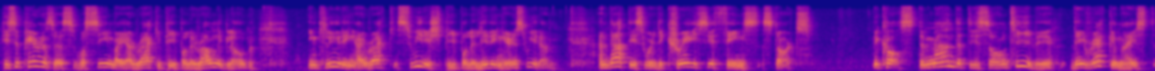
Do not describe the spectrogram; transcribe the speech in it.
His appearances was seen by Iraqi people around the globe, including Iraq Swedish people living here in Sweden. And that is where the crazy things starts. Because the man that is on TV, they recognized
